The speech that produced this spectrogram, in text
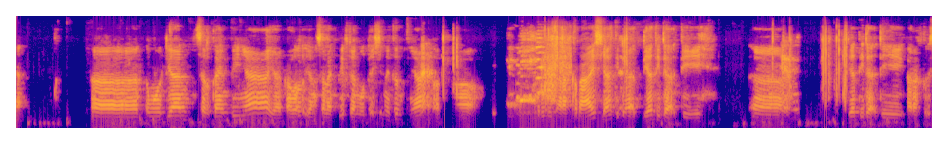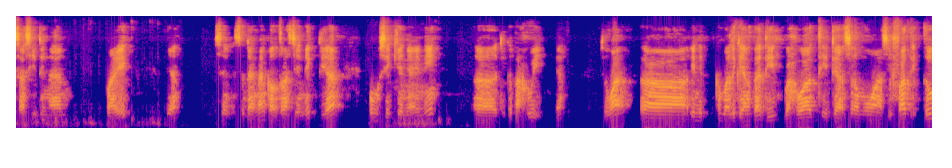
Ya. Uh, kemudian certainty-nya ya kalau yang selektif dan mutation itu tentunya uh, karakteris ya tidak dia tidak di uh, dia tidak dikarakterisasi dengan baik ya. Sedangkan kalau transgenik dia fungsi gennya ini uh, diketahui ya. Cuma uh, ini kembali ke yang tadi bahwa tidak semua sifat itu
